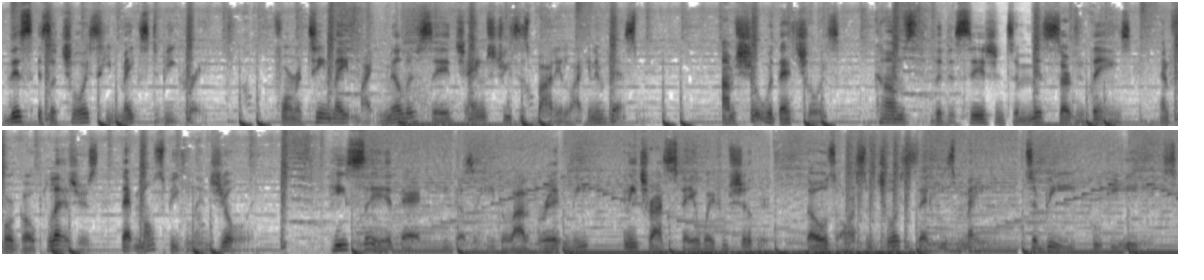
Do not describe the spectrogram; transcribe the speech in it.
This is a choice he makes to be great. Former teammate Mike Miller said James treats his body like an investment. I'm sure with that choice comes the decision to miss certain things and forego pleasures that most people enjoy. He said that he doesn't eat a lot of red meat and he tries to stay away from sugar. Those are some choices that he's made to be who he is.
